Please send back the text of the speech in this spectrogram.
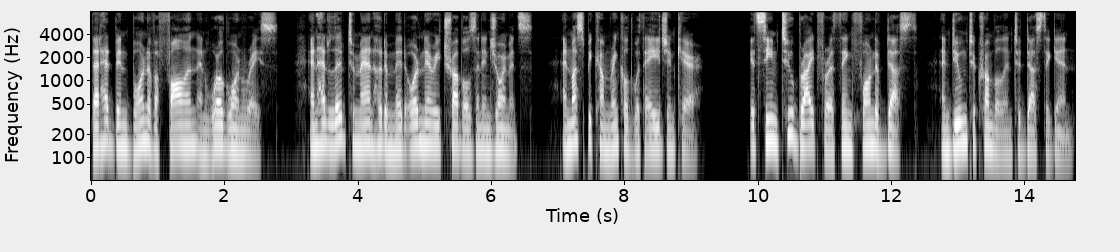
that had been born of a fallen and world worn race and had lived to manhood amid ordinary troubles and enjoyments, and must become wrinkled with age and care. It seemed too bright for a thing formed of dust, and doomed to crumble into dust again.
